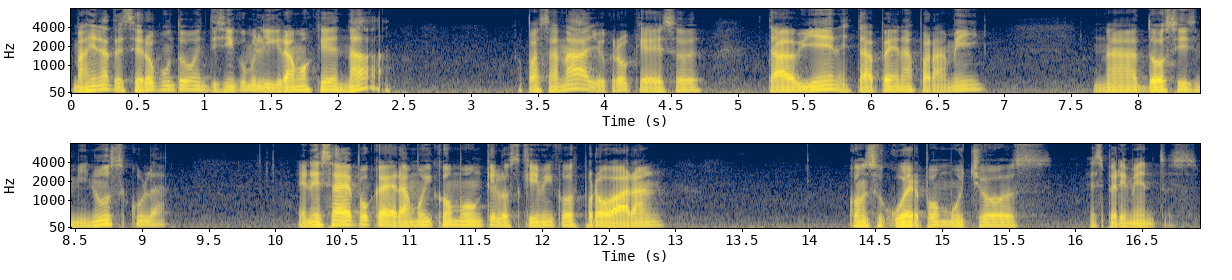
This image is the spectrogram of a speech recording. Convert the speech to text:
Imagínate 0.25 miligramos que es nada. No pasa nada, yo creo que eso está bien, está apenas para mí una dosis minúscula. En esa época era muy común que los químicos probaran con su cuerpo muchos experimentos.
